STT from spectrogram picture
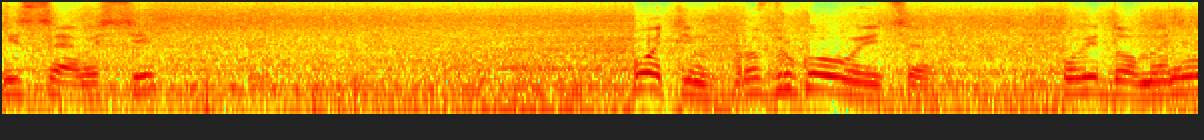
місцевості. Потім роздруковується повідомлення.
